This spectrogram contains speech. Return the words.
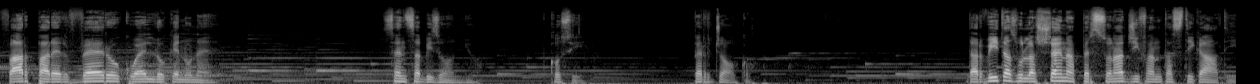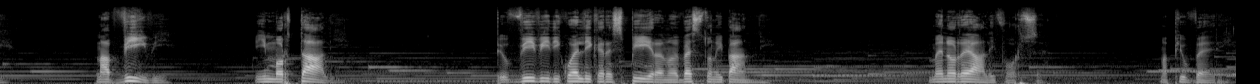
Far parer vero quello che non è, senza bisogno, così, per gioco. Dar vita sulla scena a personaggi fantasticati, ma vivi, immortali, più vivi di quelli che respirano e vestono i panni meno reali forse, ma più veri.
